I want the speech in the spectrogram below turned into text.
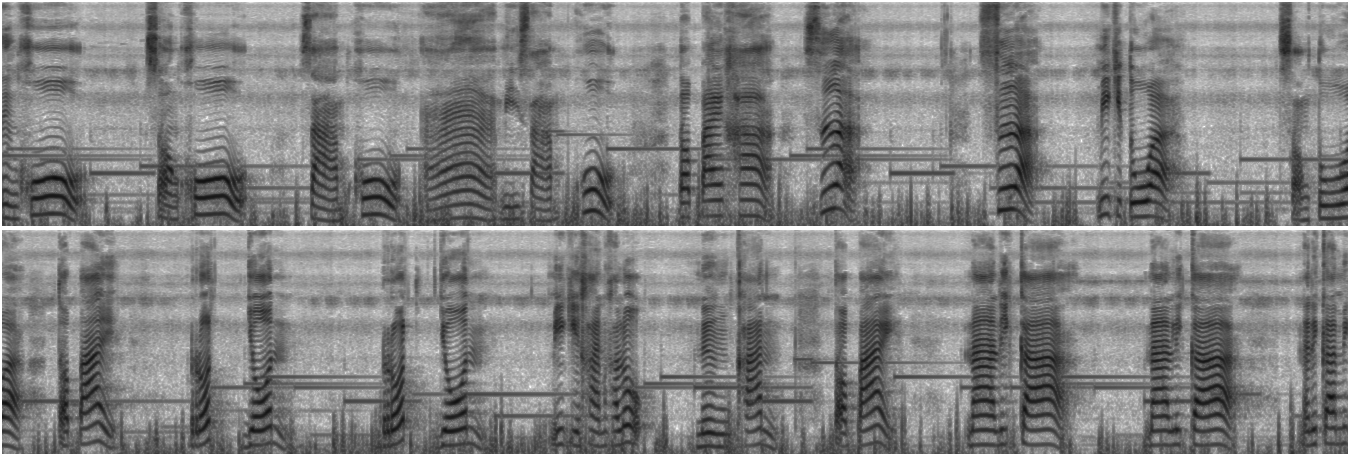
1 คู่ 2 คู่ 3 คู่ อ่า มี 3 คู่ ต่อไปค่ะ เสื้อ เสื้อ มีกี่ตัว 2 ตัว ต่อไป รถยนต์ รถยนต์ มีกี่คันคะลูก1คัน ต่อไป นาฬิกา นาฬิกา นาฬิกามี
